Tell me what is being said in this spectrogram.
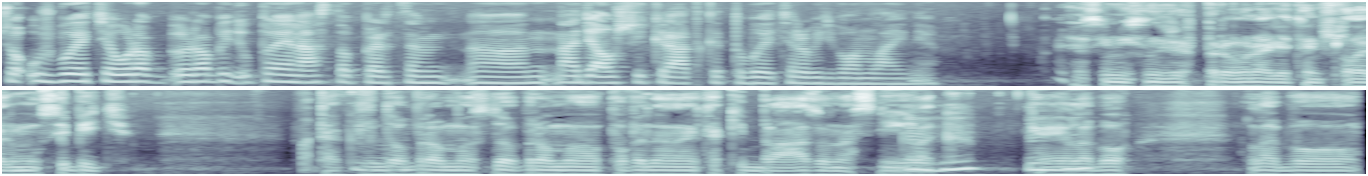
čo už budete urob- robiť úplne na 100% uh, na ďalší krát, keď to budete robiť v online? Ja si myslím, že v prvom rade ten človek musí byť tak v dobrom, s dobrom povedané taký blázon na snílek. Mm-hmm. Hej, mm-hmm. Lebo, lebo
